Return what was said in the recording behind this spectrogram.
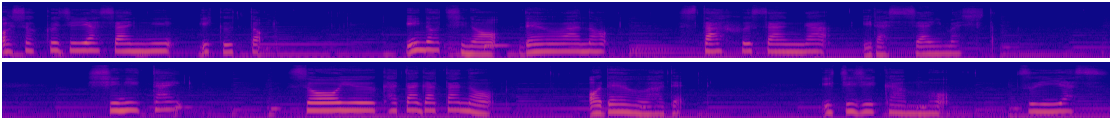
お食事屋さんに行くと命の電話のスタッフさんがいらっしゃいました。死にたいそういう方々のお電話で1時間も費やす。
